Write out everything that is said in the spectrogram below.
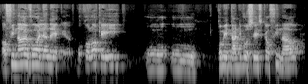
Ao final eu vou olhando aí, coloque aí o, o comentário de vocês, que ao final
